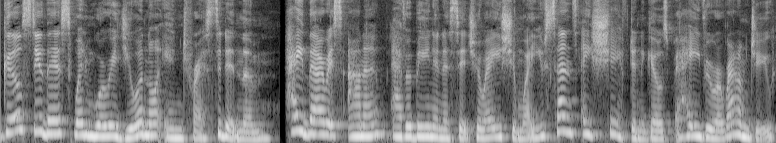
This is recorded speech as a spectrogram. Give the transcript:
Girls do this when worried you are not interested in them. Hey there, it's Anna. Ever been in a situation where you sense a shift in a girl's behaviour around you,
